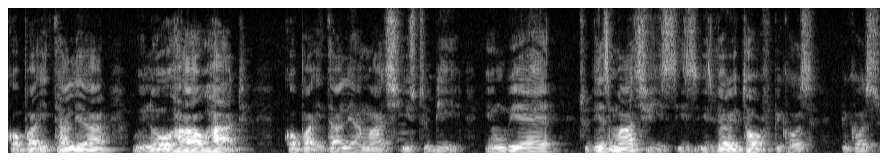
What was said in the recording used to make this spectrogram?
Coppa Italia, we know how hard Coppa Italia match used to be in where today's match is, is, is very tough because because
